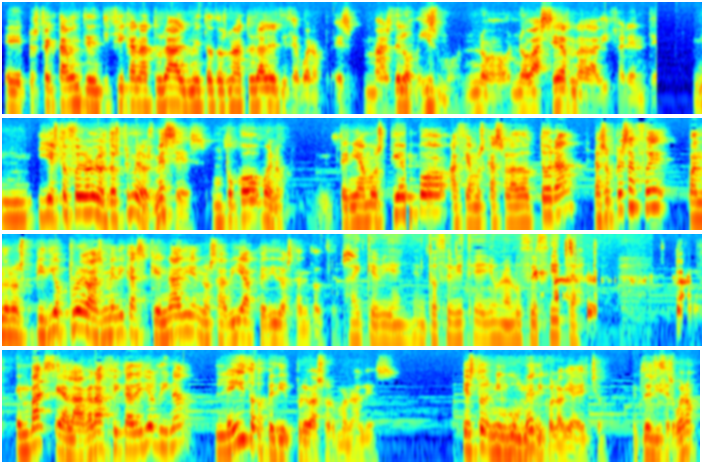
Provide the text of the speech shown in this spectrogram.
eh, perfectamente identifica natural, métodos naturales, dice, bueno, es más de lo mismo, no, no va a ser nada diferente. Mm, y esto fueron los dos primeros meses. Un poco, bueno, teníamos tiempo, hacíamos caso a la doctora. La sorpresa fue cuando nos pidió pruebas médicas que nadie nos había pedido hasta entonces. Ay, qué bien. Entonces viste ahí una lucecita. En base a la gráfica de Jordina, le hizo pedir pruebas hormonales. Esto ningún médico lo había hecho. Entonces dices, bueno,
